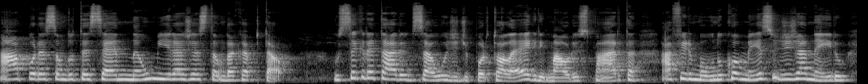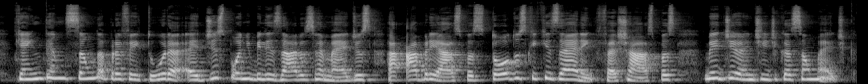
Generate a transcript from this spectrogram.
a apuração do TCE não mira a gestão da capital. O secretário de Saúde de Porto Alegre, Mauro Esparta, afirmou no começo de janeiro que a intenção da prefeitura é disponibilizar os remédios a aspas todos que quiserem, fecha aspas, mediante indicação médica.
